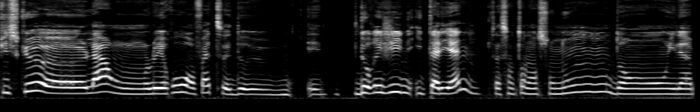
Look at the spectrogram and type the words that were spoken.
puisque euh, là, on, le héros en fait est d'origine italienne, ça s'entend dans son nom, dans, il, a,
